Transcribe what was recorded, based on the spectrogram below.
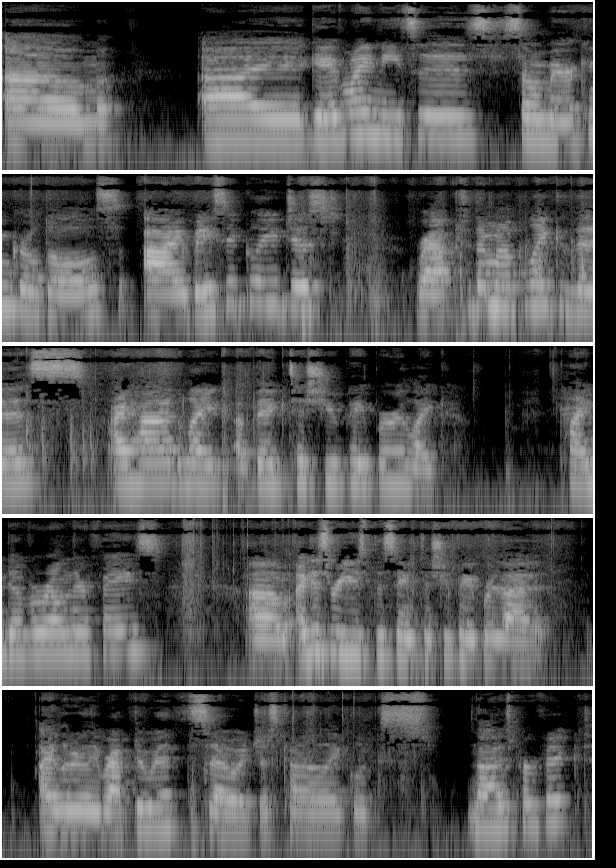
Um, I gave my nieces some American Girl dolls. I basically just wrapped them up like this. I had like a big tissue paper, like kind of around their face. Um, I just reused the same tissue paper that I literally wrapped it with, so it just kind of like looks not as perfect.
